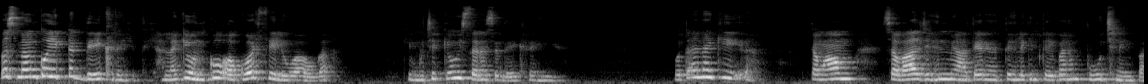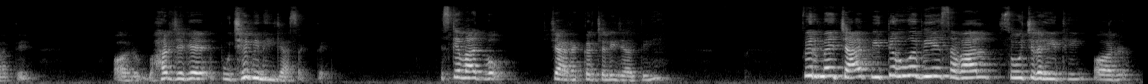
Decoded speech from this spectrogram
बस मैं उनको एक तक देख रही थी। हालाँकि उनको ऑकवर्ड फील हुआ होगा कि मुझे क्यों इस तरह से देख रही है। होता है ना कि तमाम सवाल जहन में आते रहते हैं, लेकिन कई बार हम पूछ नहीं पाते और हर जगह पूछे भी नहीं जा सकते। इसके बाद वो चाय रखकर चली जाती हैं। फिर मैं चाय पीते हुए भी ये सवाल सोच रही थी और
